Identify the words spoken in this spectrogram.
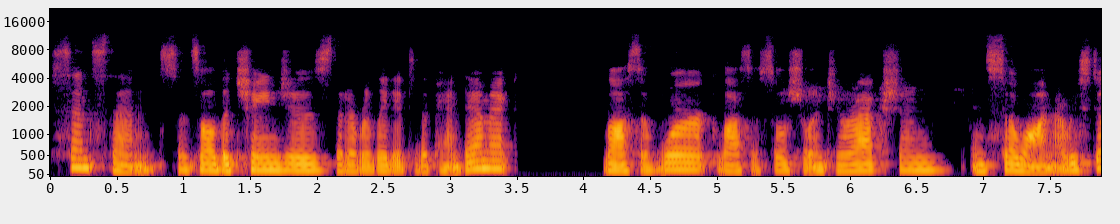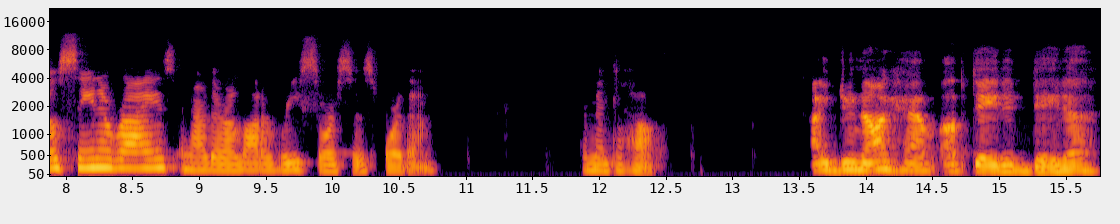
since then, since all the changes that are related to the pandemic, loss of work, loss of social interaction, and so on? Are we still seeing a rise, and are there a lot of resources for them for mental health? I do not have updated data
